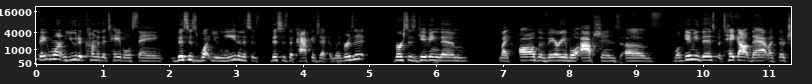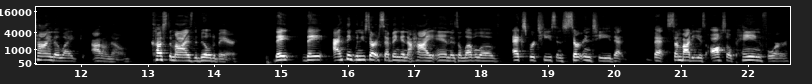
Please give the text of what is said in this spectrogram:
they want you to come to the table saying, this is what you need, and this is this is the package that delivers it, versus giving them like all the variable options of, well, give me this, but take out that. Like they're trying to like, I don't know, customize the build a bear they they i think when you start stepping into high end there's a level of expertise and certainty that that somebody is also paying for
